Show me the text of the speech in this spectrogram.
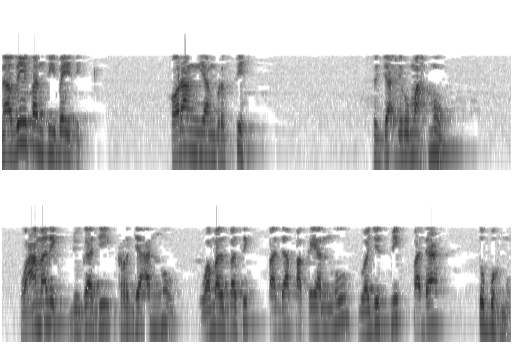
nazifan fi baitik. Orang yang bersih sejak di rumahmu. Wa amalik juga di kerjaanmu. Wa malbasik pada pakaianmu, wajismik pada tubuhmu.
